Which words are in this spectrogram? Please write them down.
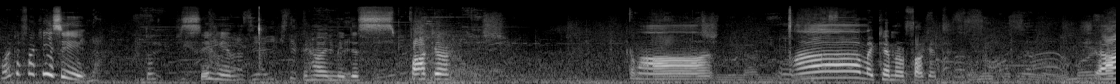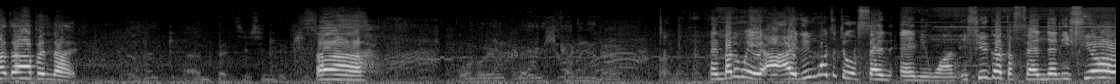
Where the fuck is he? Don't see him behind me, this fucker. Come on. Ah, my camera, fuck it. Shut up and die. Ah. And by the way, I, I, didn't want to offend anyone. If you got offended, if you're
